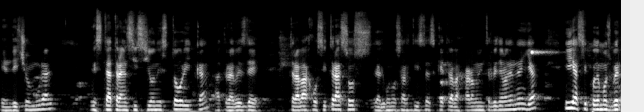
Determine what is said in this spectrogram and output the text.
en dicho mural esta transición histórica a través de trabajos y trazos de algunos artistas que trabajaron o intervinieron en ella. Y así podemos ver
